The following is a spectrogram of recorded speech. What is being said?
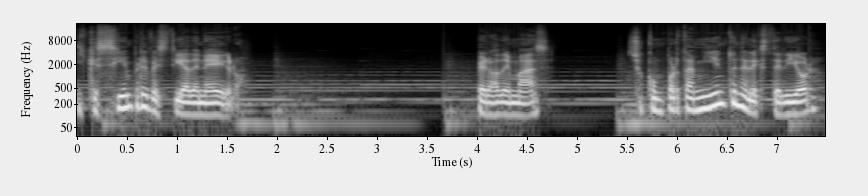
y que siempre vestía de negro. Pero además, su comportamiento en el exterior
